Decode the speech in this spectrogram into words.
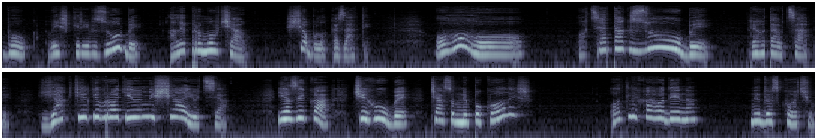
Вовк вишкірив зуби, але промовчав. Що було казати? Ого, го оце так зуби, реготав цапик. Як тільки в роті вміщаються. Язика чи губи часом не поколиш? От лиха година не доскочу,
